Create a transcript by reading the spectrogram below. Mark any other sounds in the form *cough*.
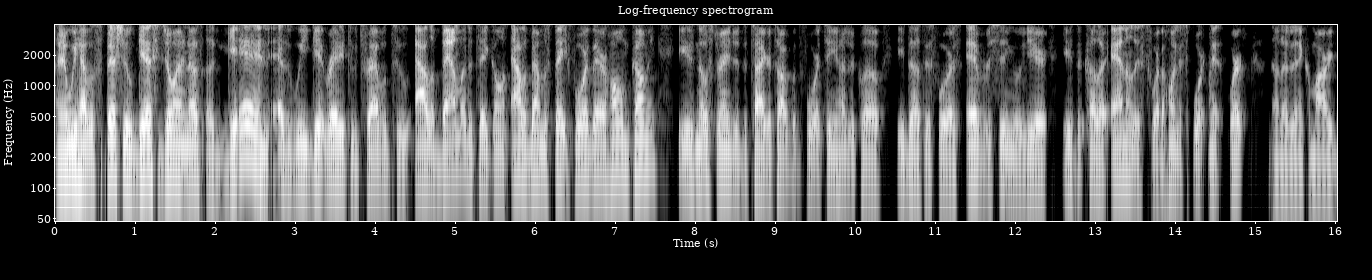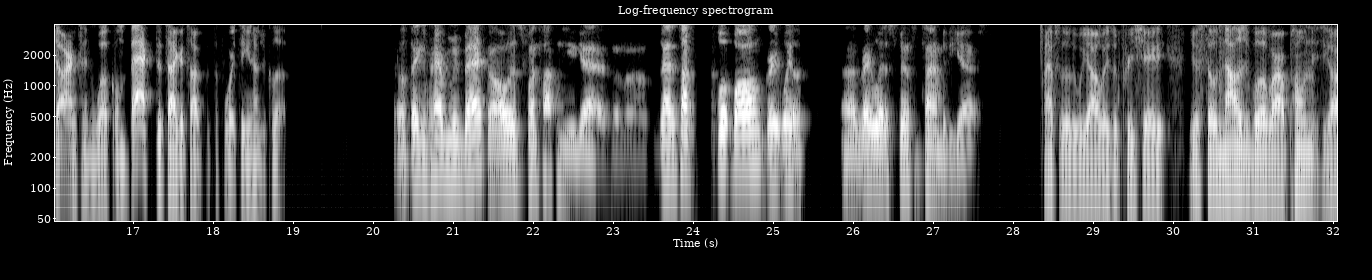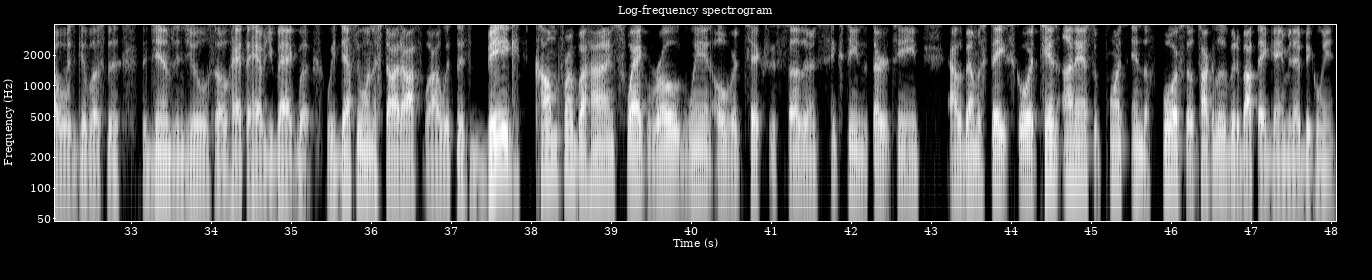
And we have a special guest joining us again as we get ready to travel to Alabama to take on Alabama State for their homecoming. He is no stranger to Tiger Talk with the 1400 Club. He does this for us every single year. He's the color analyst for the Hornet Sport Network, none other than Kamari Darrington. Welcome back to Tiger Talk with the 1400 Club. Well, thank you for having me back. Always fun talking to you guys. And uh, glad to talk football. Great way to, uh, great way to spend some time with you guys. Absolutely. We always appreciate it. You're so knowledgeable of our opponents. You always give us the, the gems and jewels. So had to have you back. But we definitely want to start off uh, with this big come from behind SWAC road win over Texas Southern 16 to 13. Alabama State scored 10 unanswered points in the fourth. So talk a little bit about that game and that big win.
